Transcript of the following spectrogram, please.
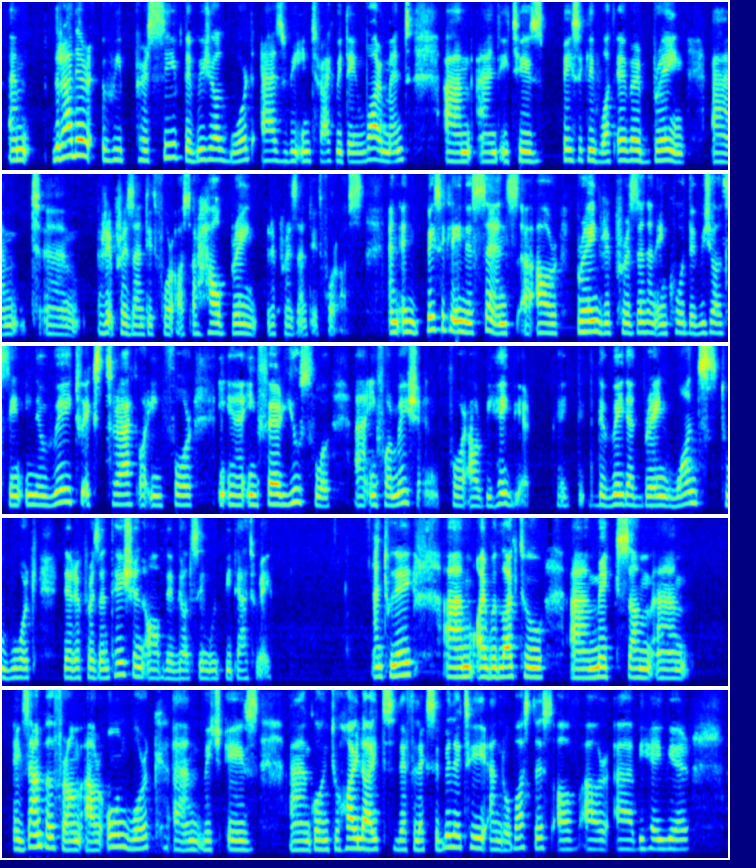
Um, rather, we perceive the visual world as we interact with the environment, um, and it is basically whatever brain um, um, represented for us or how brain represented for us. And, and basically, in a sense, uh, our brain represent and encode the visual scene in a way to extract or infer, uh, infer useful uh, information for our behavior. Okay? The, the, way that brain wants to work, the representation of the visual scene would be that way. And today, um, I would like to um, make some um, example from our own work, um, which is um, going to highlight the flexibility and robustness of our uh, behavior.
